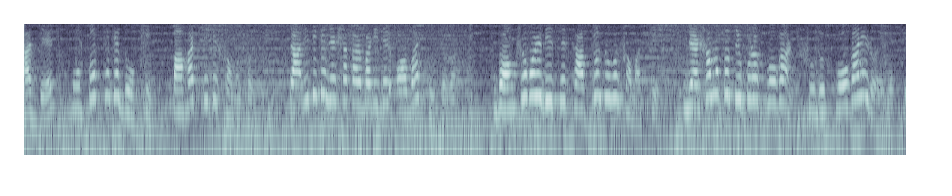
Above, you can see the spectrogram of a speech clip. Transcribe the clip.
রাজ্যের উত্তর থেকে দক্ষিণ, পাহাড় থেকে সমতল, চারিদিকে নেশা কারবারিদের অবাধ বিচরণ। ধ্বংস করে দিচ্ছে ছাত্র যুব সমাজকে। নেশামুক্ত ত্রিপুরা স্লোগান শুধু স্লোগানই রয়ে গেছে।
